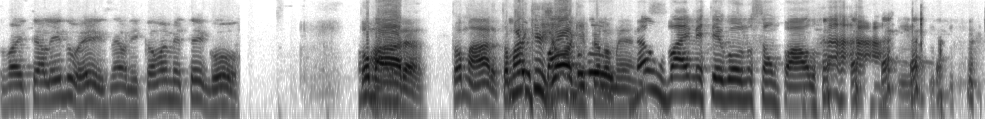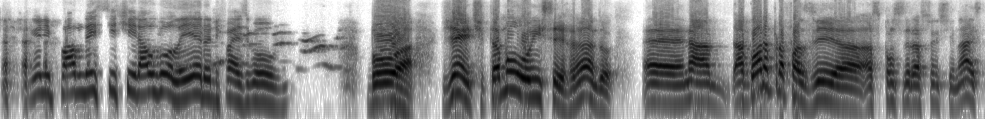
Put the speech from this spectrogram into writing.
vai ter a lei do ex, né? O Nicão vai meter gol. tomara, tomara, tomara o que Pablo jogue pelo menos. Não vai meter gol no São Paulo. Aquele Pablo, nem se tirar o goleiro, ele faz gol. Boa. Gente, estamos encerrando. É, na- agora, para fazer a- as considerações finais,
